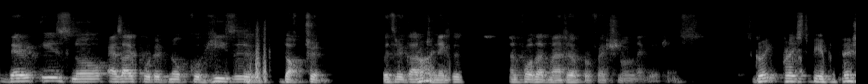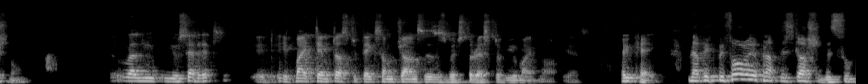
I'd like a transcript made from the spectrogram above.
there is no, as I put it, no cohesive doctrine with regard right. to negligence, and for that matter, professional negligence. It's a great place to be a professional. Well, you, you said it. it. It might tempt us to take some chances, which the rest of you might not, yes. Okay. Now, before I open up discussion with some,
